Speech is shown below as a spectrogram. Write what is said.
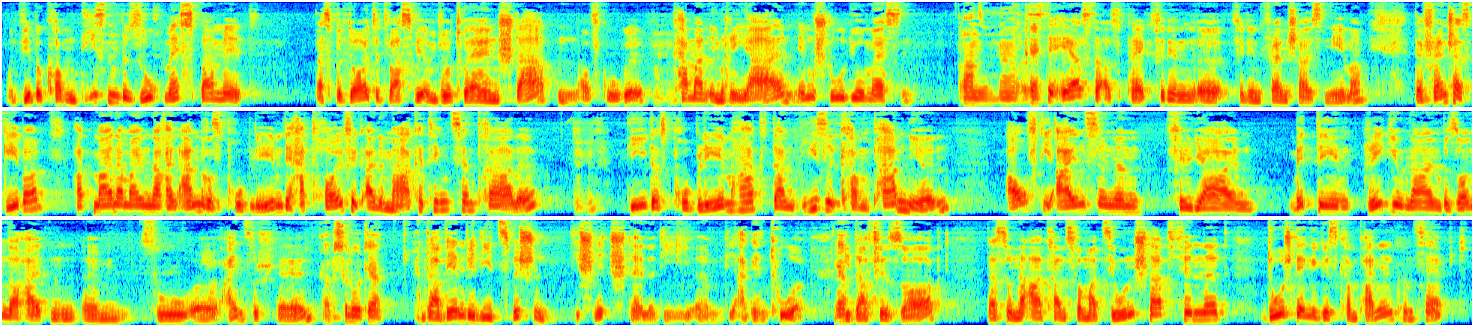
und wir bekommen diesen Besuch messbar mit. Das bedeutet, was wir im virtuellen starten auf Google, mhm. kann man im realen im Studio messen. Wahnsinn, ja, okay. Das ist der erste Aspekt für den, äh, für den Franchise-Nehmer. Der Franchise-Geber hat meiner Meinung nach ein anderes Problem. Der hat häufig eine Marketingzentrale, mhm. die das Problem hat, dann diese Kampagnen auf die einzelnen Filialen mit den regionalen Besonderheiten ähm, zu äh, einzustellen. Absolut, ja. Da werden wir die zwischen, die Schnittstelle, die, ähm, die Agentur, ja. die dafür sorgt, dass so eine Art Transformation stattfindet, durchgängiges Kampagnenkonzept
